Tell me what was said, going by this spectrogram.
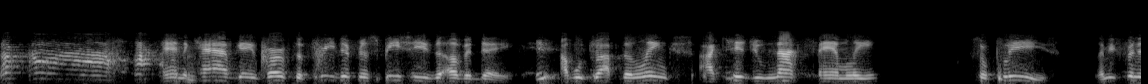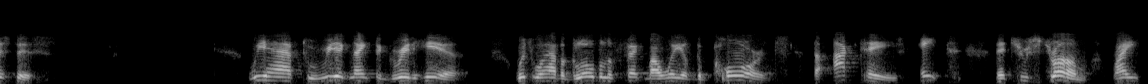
and the calf gave birth to three different species the other day. I will drop the links. I kid you not, family. So please, let me finish this. We have to reignite the grid here, which will have a global effect by way of the chords, the octaves, eight, that you strum right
